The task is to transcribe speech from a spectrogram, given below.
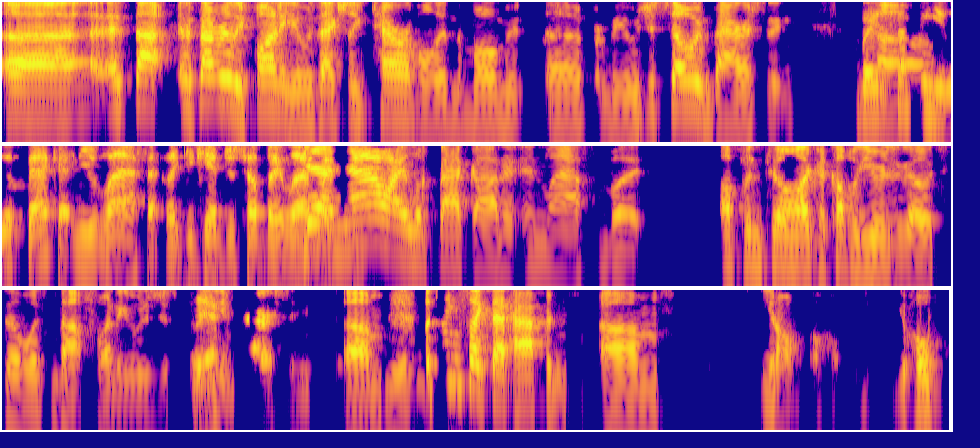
uh, it's not. It's not really funny. It was actually terrible in the moment uh, for me. It was just so embarrassing. But it's Uh, something you look back at and you laugh at. Like you can't just help but laugh. yeah, Like, now I look back on it and laugh, but up until like a couple years ago, it still was not funny. It was just pretty Yeah. embarrassing. Um, Yeah. but things like that happen. Um, you know, you hope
